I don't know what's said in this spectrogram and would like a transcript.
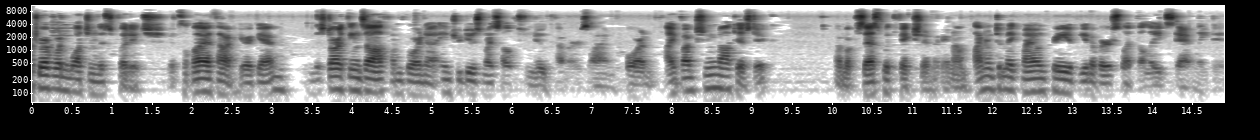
to everyone watching this footage. It's Leviathan here again. To start things off, I'm going to introduce myself to newcomers. I'm born high-functioning autistic. I'm obsessed with fiction, and I'm planning to make my own creative universe like the late Stan Lee did.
